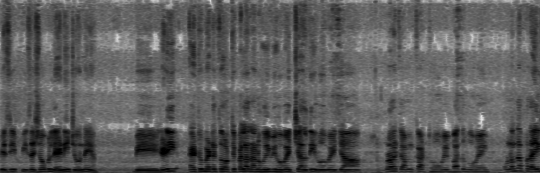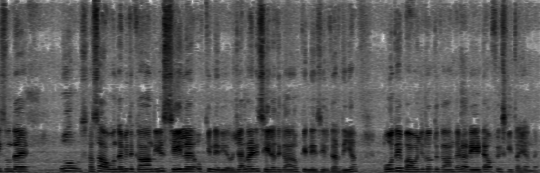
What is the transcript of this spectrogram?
ਵੀ ਅਸੀਂ ਪੀਜ਼ਾ ਸ਼ਾਪ ਲੈਣੀ ਚਾਹੁੰਦੇ ਆ ਵੀ ਜਿਹੜੀ ਆਟੋਮੈਟਿਕ ਤੌਰ ਤੇ ਪਹਿਲਾਂ ਰਨ ਹੋਈ ਵੀ ਹੋਵੇ, ਚੱਲਦੀ ਹੋਵੇ ਜਾਂ ਥੋੜਾ ਕੰਮ ਘੱਟ ਹੋਵੇ, ਵੱਧ ਹੋਵੇ, ਉਹਨਾਂ ਦਾ ਪ੍ਰਾਈਸ ਹੁੰਦਾ ਹੈ। ਉਹ ਹਿਸਾਬ ਹੁੰਦਾ ਵੀ ਦੁਕਾਨ ਦੀ ਸੇਲ ਹੈ ਉਹ ਕਿੰਨੇ ਦੀ ਹੈ। ਰੋਜ਼ਾਨਾ ਜਿਹੜੀ ਸੇਲ ਹੈ ਦੁਕਾਨ, ਉਹ ਕਿੰਨੀ ਸੇਲ ਕਰਦੀ ਆ। ਉਹਦੇ ਬਾਵਜੂਦ ਉਹ ਦੁਕਾਨ ਦਾ ਜਿਹੜਾ ਰੇਟ ਆ ਉਹ ਫਿਕਸ ਕੀਤਾ ਜਾਂਦਾ ਹੈ।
